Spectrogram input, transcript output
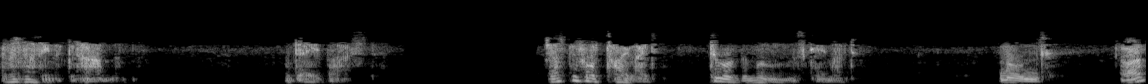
There was nothing that could harm them. The day passed. Just before twilight, two of the moons came out. Moons. What?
